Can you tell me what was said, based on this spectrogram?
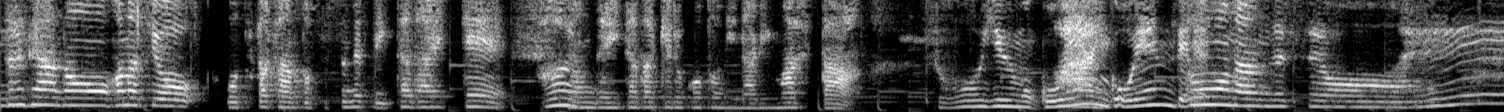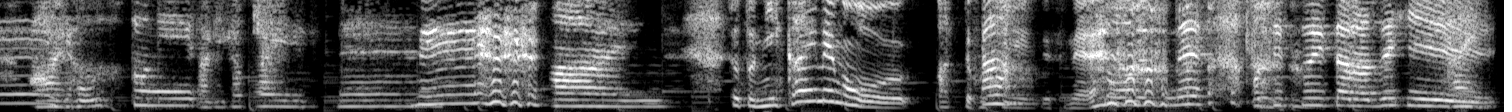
それであの、お話を大塚さんと進めていただいて、は呼んでいただけることになりました。い。そういうもうご縁、はいご縁で。そうなんですよ。へーはい、本当にありがたいですね。ねえ。はい。ちょっと2回目もあってほしいですね。そうですね。落ち着いたらぜひ、はい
